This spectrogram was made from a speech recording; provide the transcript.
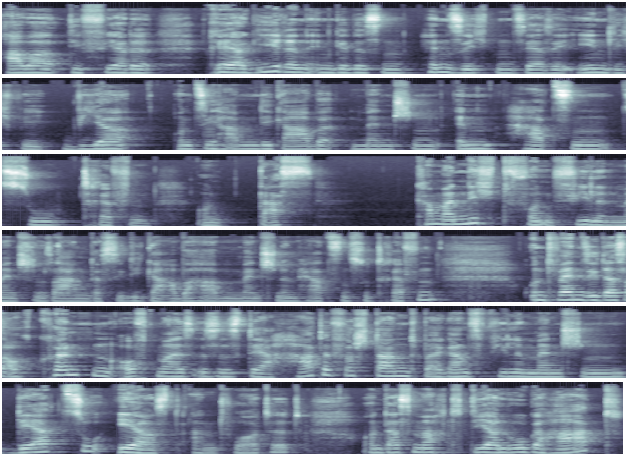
aber die Pferde reagieren in gewissen Hinsichten sehr, sehr ähnlich wie wir und sie haben die Gabe, Menschen im Herzen zu treffen. Und das kann man nicht von vielen Menschen sagen, dass sie die Gabe haben, Menschen im Herzen zu treffen. Und wenn sie das auch könnten, oftmals ist es der harte Verstand bei ganz vielen Menschen, der zuerst antwortet. Und das macht Dialoge hart.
